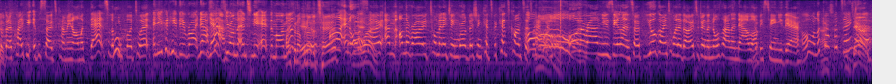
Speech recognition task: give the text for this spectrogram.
we've got a, quite a few episodes coming on with that, so looking forward to it. And you could hear there right now Yeah. since you're on the internet at the moment. Open up Yeah. another tab. Oh, and No way. also um, on the road, tour managing World Vision Kids for Kids concerts. We're having Oh. All around New Zealand. So if you're going to one of those, we're doing the North Island now. I'll be seeing you there. Oh, look out for Dayna. There.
